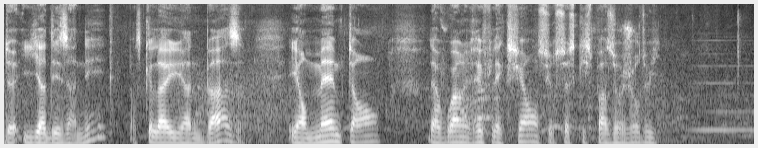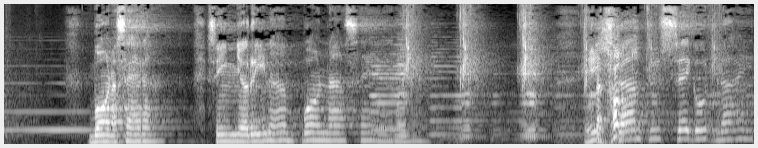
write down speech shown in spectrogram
d'il y a des années, parce que là, il y a une base, et en même temps, d'avoir une réflexion sur ce qui se passe aujourd'hui. Buonasera, signorina, buonasera. Ich come to say goodnight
